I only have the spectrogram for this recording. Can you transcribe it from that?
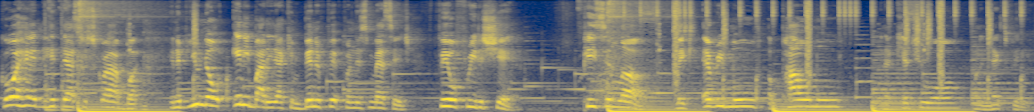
go ahead and hit that subscribe button. And if you know anybody that can benefit from this message, feel free to share. Peace and love. Make every move a power move. And I'll catch you all on the next video.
